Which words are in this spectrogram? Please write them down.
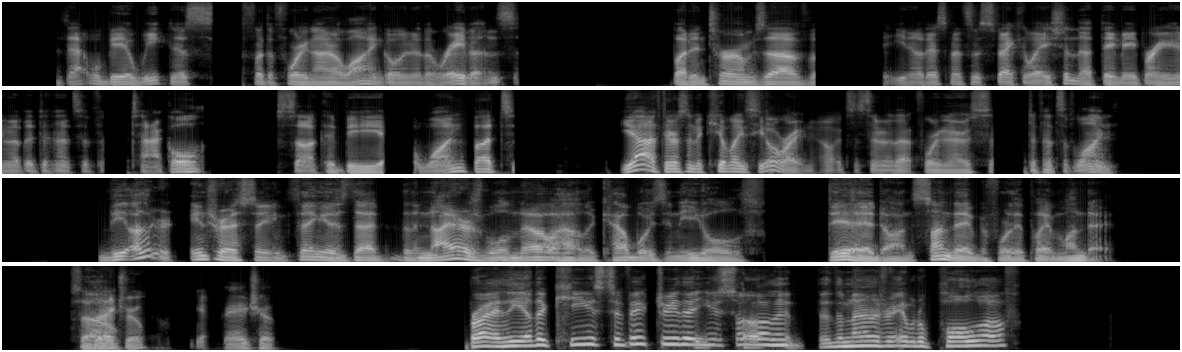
that will be a weakness for the 49er line going to the Ravens. But in terms of, you know, there's been some speculation that they may bring in another defensive tackle. So it could be one. But yeah, if there's an Achilles heel right now, it's the center of that 49ers defensive line. The other interesting thing is that the Niners will know how the Cowboys and Eagles did on Sunday before they play Monday. So, Very true. Yeah, Very true. Brian, the other keys to victory that you saw that, that the Niners were able to pull off?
